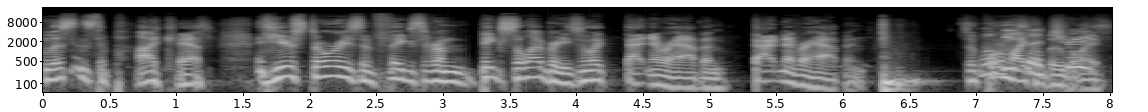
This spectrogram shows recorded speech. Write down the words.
listens to podcasts and hears stories of things from big celebrities. And like that never happened. That never happened. So Well, poor he's Michael a Bublé. truth.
